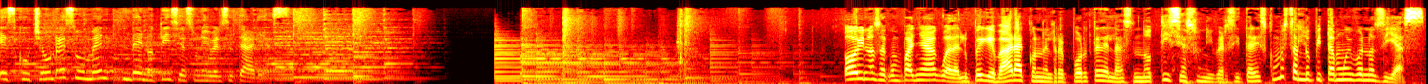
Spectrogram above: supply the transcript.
Escucha un resumen de Noticias Universitarias. Hoy nos acompaña Guadalupe Guevara con el reporte de las noticias universitarias. ¿Cómo estás, Lupita? Muy buenos días.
